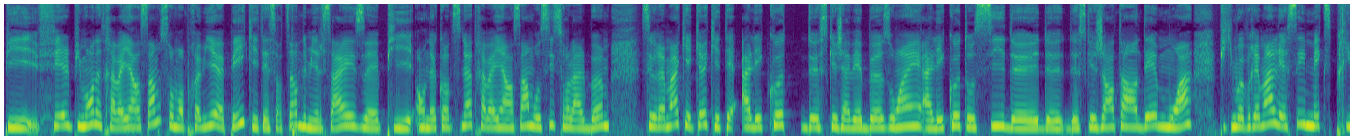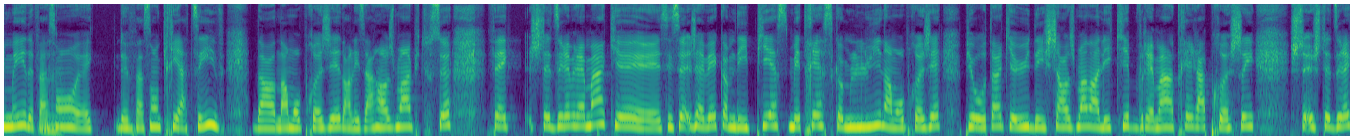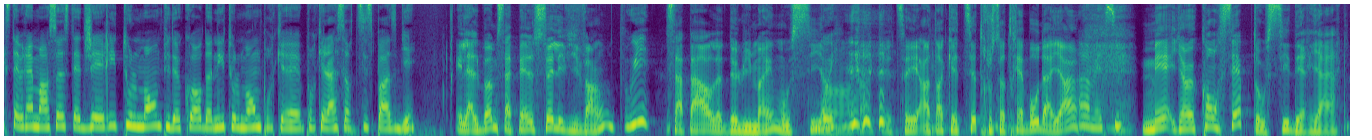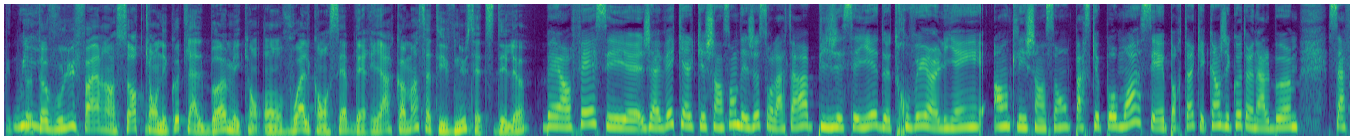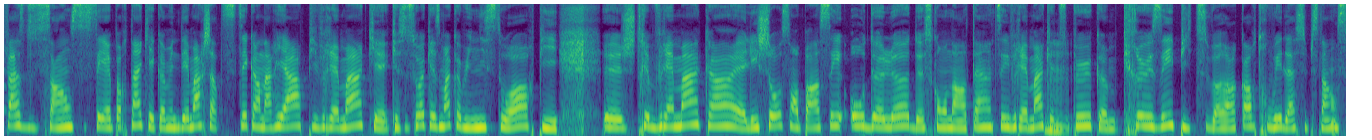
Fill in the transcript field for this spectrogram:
Puis Phil, puis moi, on a travaillé ensemble sur mon premier EP qui était sorti en 2016. Euh, Puis on a continué à travailler ensemble aussi sur l'album. C'est vraiment quelqu'un qui était à l'écoute de ce que j'avais besoin, à l'écoute aussi de, de, de ce que j'entendais moi, puis qui m'a vraiment laissé m'exprimer de façon, euh, de façon créative dans, dans mon projet, dans les arrangements puis tout ça. Fait que je te dirais vraiment que euh, c'est ça, j'avais comme des pièces maîtresses comme lui dans mon projet, puis autant qu'il y a eu des changements dans l'équipe vraiment très rapprochés. Je, te dirais que c'était vraiment ça, c'était de gérer tout le monde puis de coordonner tout le monde pour que, pour que la sortie se passe bien. Et l'album s'appelle Seule et vivante. Oui. Ça parle de lui-même aussi Oui. en, en tant que, tu sais, en tant que titre. Je trouve ça très beau d'ailleurs. Ah, merci. Mais il y a un concept aussi derrière. Oui. Tu as voulu faire en sorte qu'on écoute l'album et qu'on on voit le concept derrière. Comment ça t'est venu, cette idée-là? Ben en fait, c'est euh, j'avais quelques chansons déjà sur la table, puis j'essayais de trouver un lien entre les chansons parce que pour moi, c'est important que quand j'écoute un album, ça fasse du sens. C'est important qu'il y ait comme une démarche artistique en arrière, puis vraiment que, que ce soit quasiment comme une histoire. Puis euh, je tripe vraiment quand euh, les choses sont pensées au-delà de ce qu'on entend. Tu sais vraiment que tu peux comme creuser, puis tu vas encore trouver de la substance.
